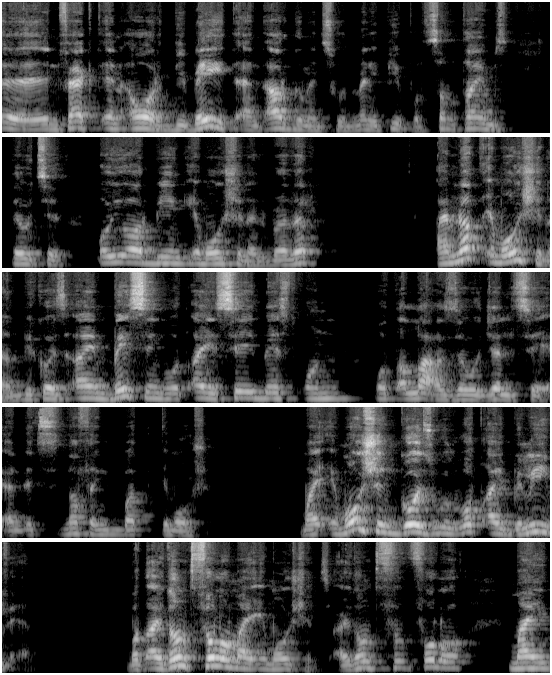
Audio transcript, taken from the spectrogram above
uh, in fact in our debate and arguments with many people sometimes they would say oh you are being emotional brother i'm not emotional because i am basing what i say based on what allah Azza wa Jal say and it's nothing but emotion. My emotion goes with what i believe in but i don't follow my emotions. I don't follow my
